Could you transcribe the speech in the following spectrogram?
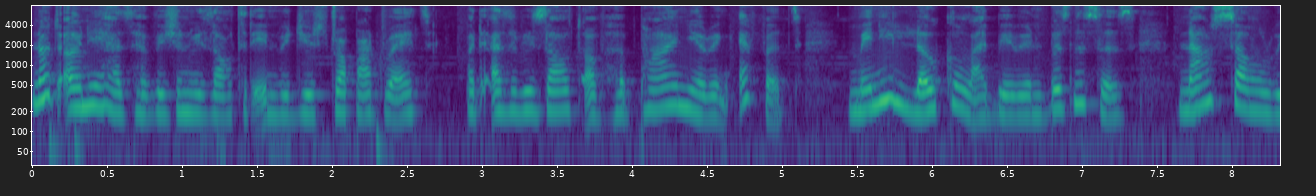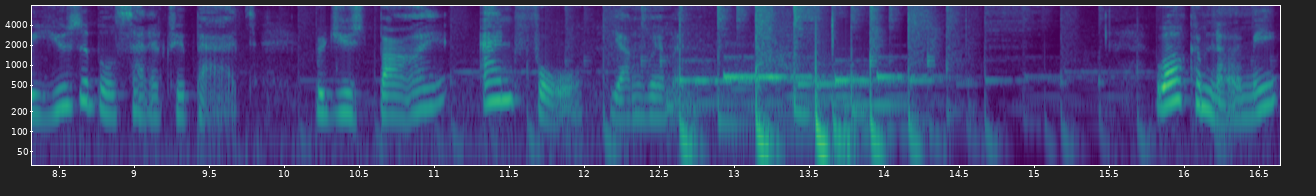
Not only has her vision resulted in reduced dropout rates, but as a result of her pioneering efforts, many local Liberian businesses now sell reusable sanitary pads produced by and for young women. Welcome, Naomi,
